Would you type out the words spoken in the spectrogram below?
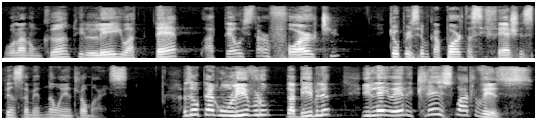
vou lá num canto e leio até, até eu estar forte, que eu percebo que a porta se fecha, esse pensamento não entra mais. Mas eu pego um livro da Bíblia e leio ele três, quatro vezes.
